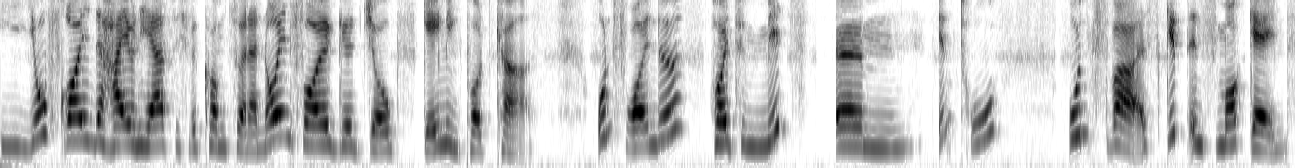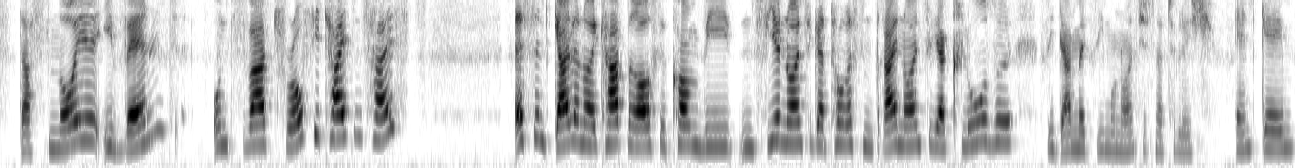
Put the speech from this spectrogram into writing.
Jo Freunde, hi und herzlich willkommen zu einer neuen Folge Jokes Gaming Podcast. Und Freunde, heute mit ähm, Intro. Und zwar, es gibt in Smog Games das neue Event. Und zwar Trophy Titans heißt's. Es sind geile neue Karten rausgekommen, wie ein 94er Torres, ein 93er Klose. Sie dann mit 97 natürlich Endgame.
